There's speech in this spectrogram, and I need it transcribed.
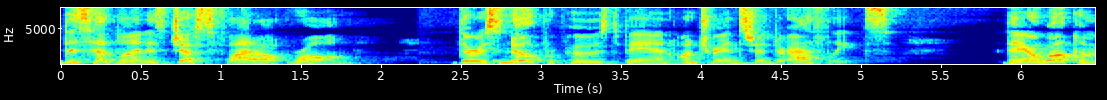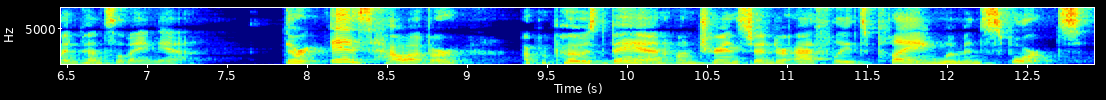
This headline is just flat out wrong. There is no proposed ban on transgender athletes. They are welcome in Pennsylvania. There is, however, a proposed ban on transgender athletes playing women's sports.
